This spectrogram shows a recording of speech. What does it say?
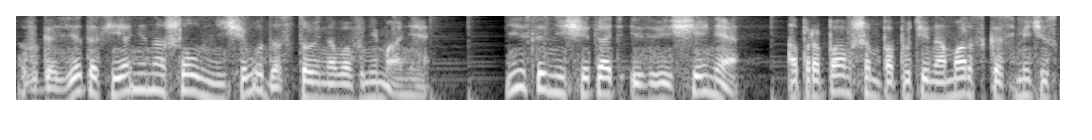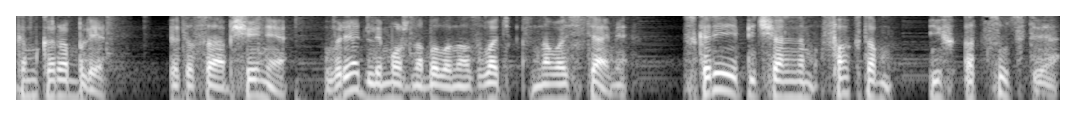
В газетах я не нашел ничего достойного внимания – если не считать извещения о пропавшем по пути на Марс космическом корабле. Это сообщение вряд ли можно было назвать новостями, скорее печальным фактом их отсутствия.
